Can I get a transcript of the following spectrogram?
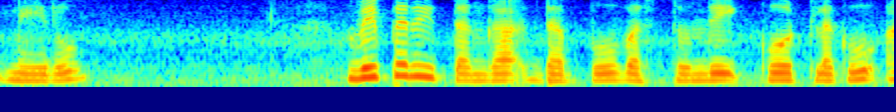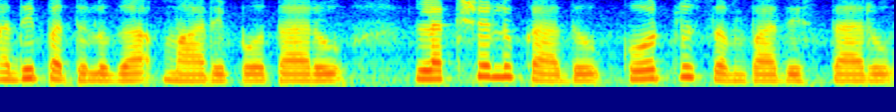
మీరు విపరీతంగా డబ్బు వస్తుంది. కోట్లకు అధిపతులుగా మారిపోతారు. లక్షలు కాదు కోట్లు సంపాదిస్తారు.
